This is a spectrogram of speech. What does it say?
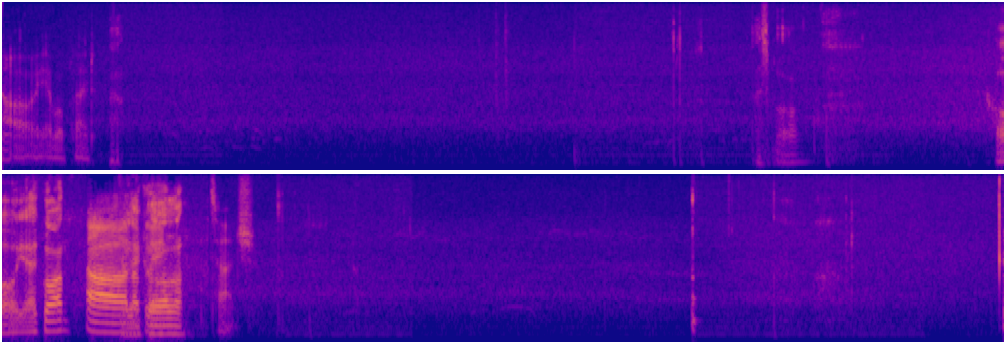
Oh, yeah, well played. Nice ball. Oh, yeah, go on. Oh, Yeah, lovely goal. touch.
